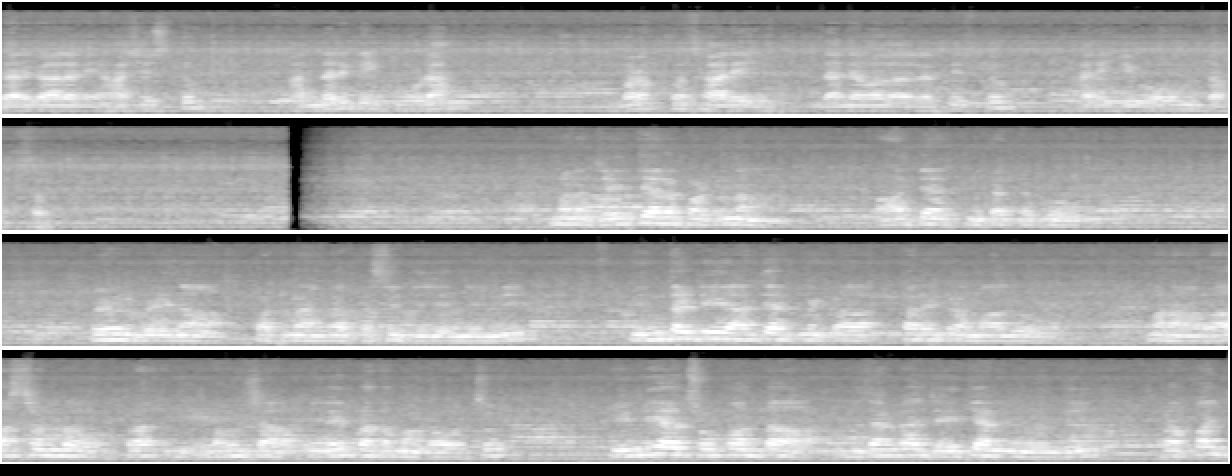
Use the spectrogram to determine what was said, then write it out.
జరగాలని ఆశిస్తూ అందరికీ కూడా మరొక్కసారి ధన్యవాదాలు అర్పిస్తూ హరికి ఓం తప్సం మన జైత్యాల పట్టణం ఆధ్యాత్మికతకు పేరుపైన పట్టణంగా ప్రసిద్ధి చెందింది. ఇంతటి ఆధ్యాత్మిక కార్యక్రమాలు మన రాష్ట్రంలో ప్ర బహుశా ఇదే ప్రథమం కావచ్చు. ఇండియా చూపంతా నిజంగా జైత్యాల మీద ఉంది. ప్రపంచ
